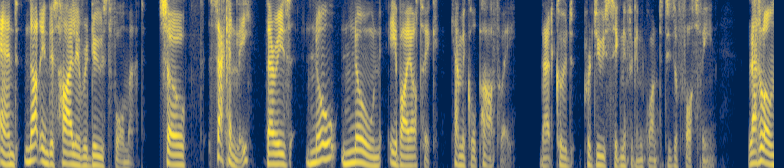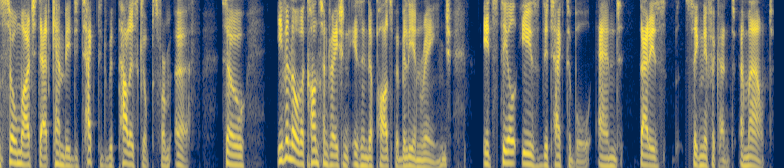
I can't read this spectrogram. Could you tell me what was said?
and not in this highly reduced format. So, secondly, there is no known abiotic chemical pathway that could produce significant quantities of phosphine, let alone so much that can be detected with telescopes from Earth. So, even though the concentration is in the parts per billion range, it still is detectable, and that is significant amount.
